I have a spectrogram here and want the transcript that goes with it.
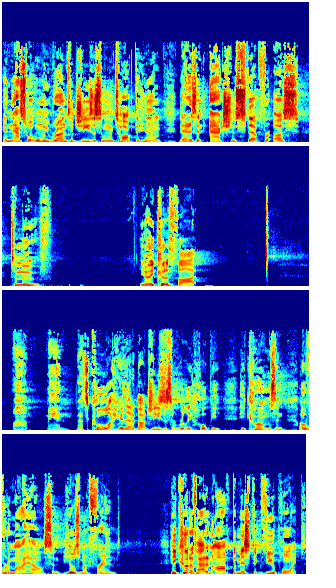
And that's what, when we run to Jesus and when we talk to Him, that is an action step for us to move. You know, he could have thought, wow, man, that's cool. I hear that about Jesus. I really hope he, he comes and over to my house and heals my friend. He could have had an optimistic viewpoint.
